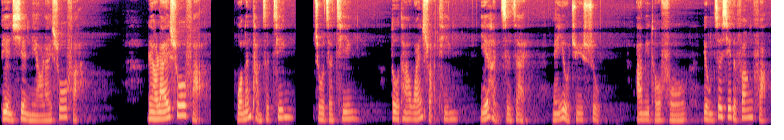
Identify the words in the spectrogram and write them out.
变现鸟来说法。鸟来说法，我们躺着听，坐着听，逗它玩耍听，也很自在，没有拘束。阿弥陀佛用这些的方法，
